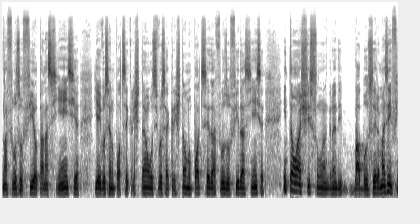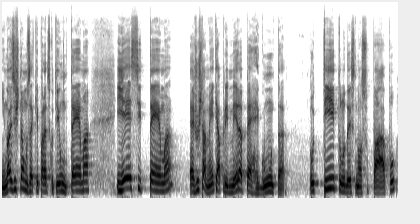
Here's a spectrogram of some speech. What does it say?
na filosofia ou estar na ciência, e aí você não pode ser cristão, ou se você é cristão, não pode ser da filosofia e da ciência. Então eu acho isso uma grande baboseira. Mas enfim, nós estamos aqui para discutir um tema, e esse tema é justamente a primeira pergunta. O título desse nosso papo,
